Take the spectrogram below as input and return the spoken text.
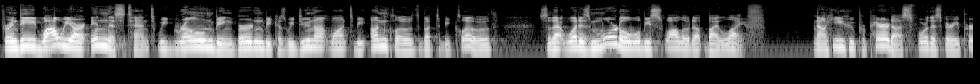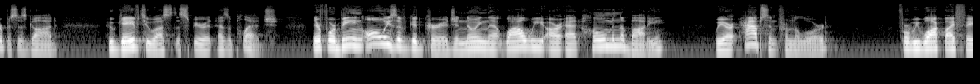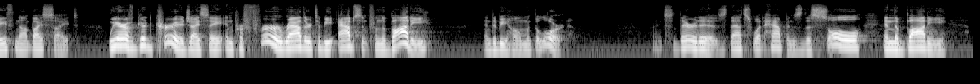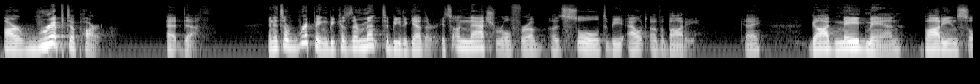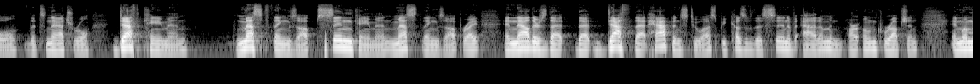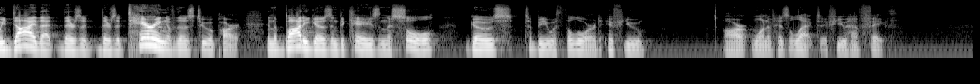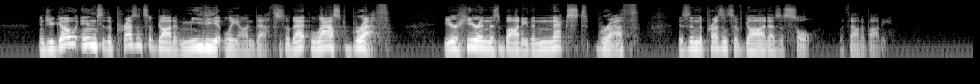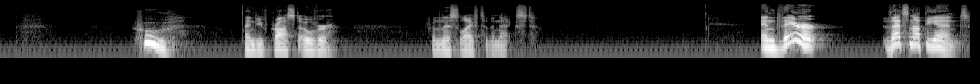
For indeed, while we are in this tent, we groan, being burdened, because we do not want to be unclothed, but to be clothed, so that what is mortal will be swallowed up by life. Now, he who prepared us for this very purpose is God who gave to us the Spirit as a pledge. Therefore, being always of good courage, and knowing that while we are at home in the body, we are absent from the Lord, for we walk by faith, not by sight. We are of good courage, I say, and prefer rather to be absent from the body and to be home with the Lord. Right, so there it is. That's what happens. The soul and the body are ripped apart at death. And it's a ripping because they're meant to be together. It's unnatural for a, a, soul to be out of a body. Okay? God made man, body and soul, that's natural. Death came in, messed things up. Sin came in, messed things up, right? And now there's that, that death that happens to us because of the sin of Adam and our own corruption. And when we die, that there's a, there's a tearing of those two apart. And the body goes and decays, and the soul goes to be with the Lord if you are one of his elect, if you have faith. And you go into the presence of God immediately on death. So that last breath, you're here in this body. The next breath is in the presence of God as a soul without a body. Whew. And you've crossed over from this life to the next. And there, that's not the end.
